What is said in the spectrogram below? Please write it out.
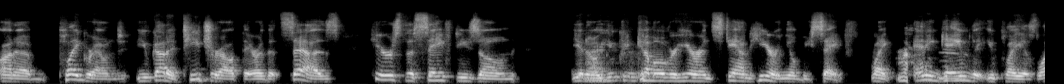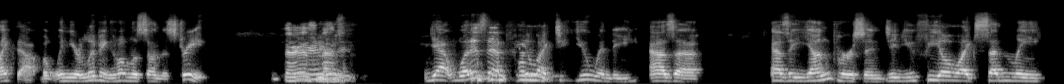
on a playground, you've got a teacher out there that says, "Here's the safety zone." You know, Right. you can come over here and stand here and you'll be safe. Like Right. any game that you play is like that. But when you're living homeless on the street, There is There none. yeah, what does that feel like to you, Wendy, as a as a young person? Did you feel like suddenly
